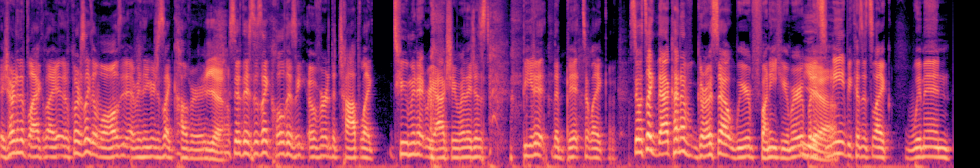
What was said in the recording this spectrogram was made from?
they turn on the blacklight, and of course like the walls and everything are just like covered. Yeah. So there's this like whole this like, over the top like two minute reaction where they just beat it the bit to like so it's like that kind of gross out weird funny humor but Yeah. it's neat because it's like women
